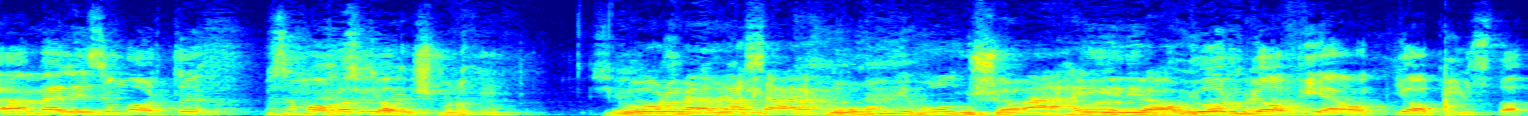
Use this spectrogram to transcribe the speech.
Emelezin artı bizim avrat yapmış bunu. Yorum eline sağlık lohum gibi olmuş ya. Ahi yeri yavrum. Yorum yapı ya. Yapı usta.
